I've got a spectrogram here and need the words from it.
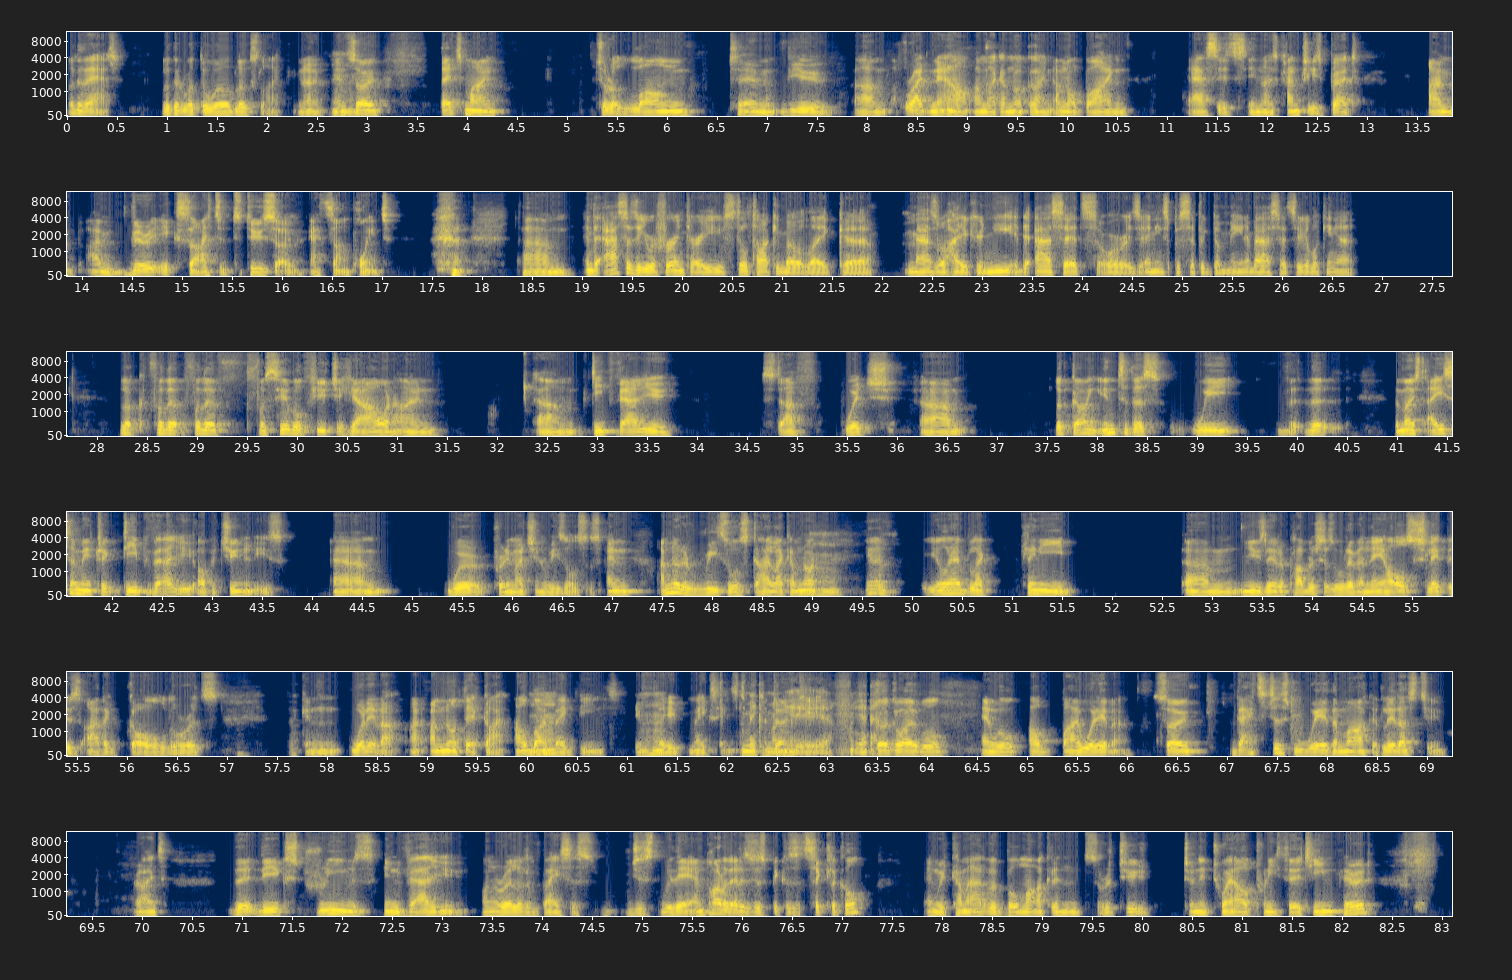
Look at that! Look at what the world looks like," you know. Mm. And so that's my sort of long term view. Um, right now, I'm like, I'm not going, I'm not buying assets in those countries, but I'm I'm very excited to do so at some point. um, and the assets that you're referring to, are you still talking about like uh, Maslow Hayek need assets, or is any specific domain of assets that you're looking at? Look for the for the foreseeable future here. I want to own um, deep value stuff, which um, look going into this, we the, the the most asymmetric deep value opportunities um, were pretty much in resources. And I'm not a resource guy. Like I'm not, mm-hmm. you know, you'll have like plenty um, newsletter publishers or whatever, and their whole schlep is either gold or it's fucking whatever. I, am not that guy. I'll mm-hmm. buy baked beans if mm-hmm. they make sense. Make money. Don't care. Yeah, yeah. Go global, and we'll I'll buy whatever. So that's just where the market led us to, right? The the extremes in value on a relative basis just were there, and part of that is just because it's cyclical, and we've come out of a bull market in sort of two, 2012, 2013 period.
